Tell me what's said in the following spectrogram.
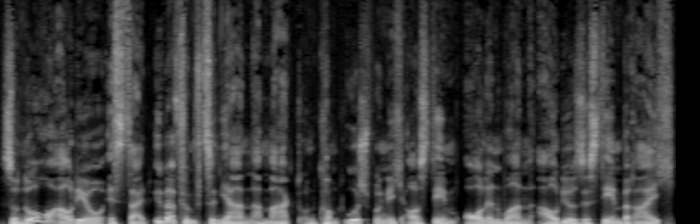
Sonoro Audio ist seit über 15 Jahren am Markt und kommt ursprünglich aus dem All-in-One Audiosystembereich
